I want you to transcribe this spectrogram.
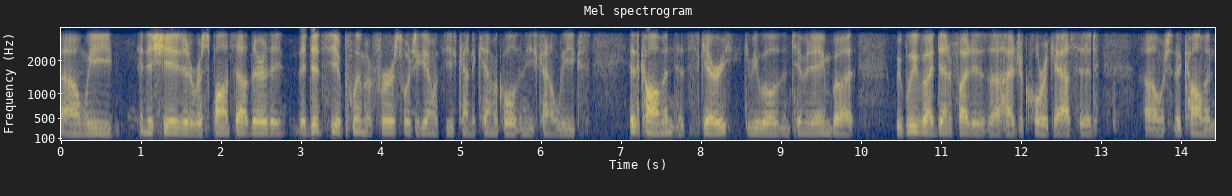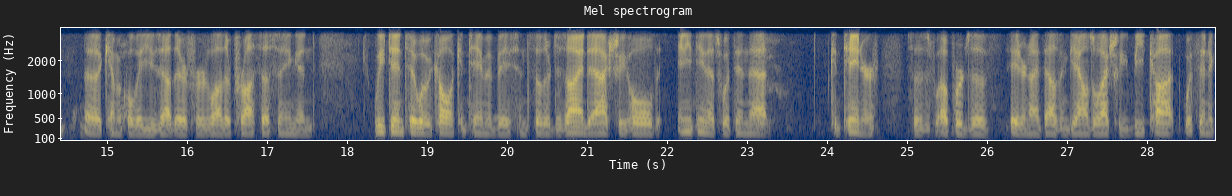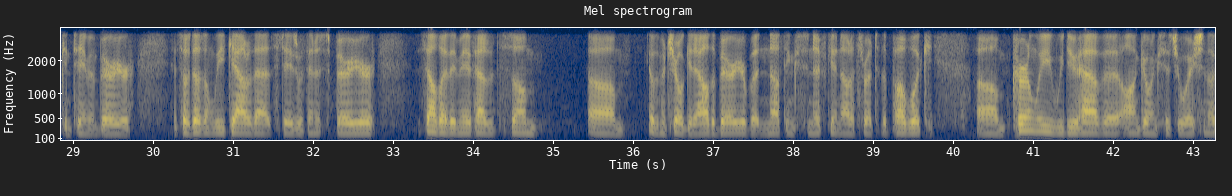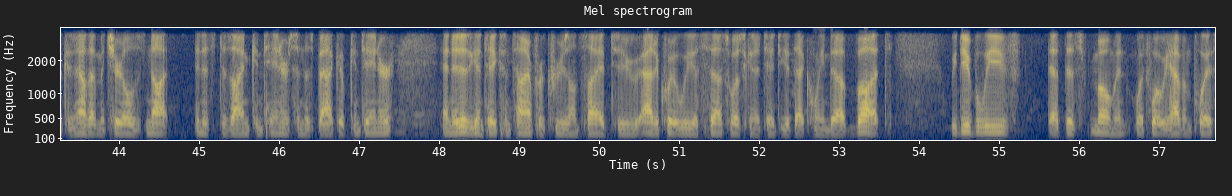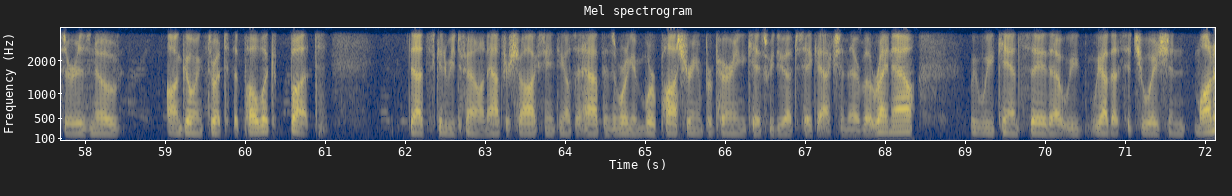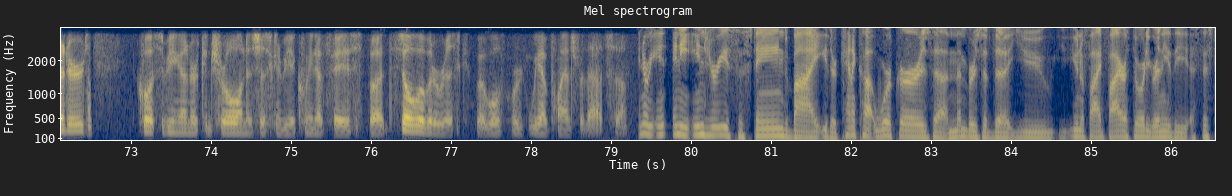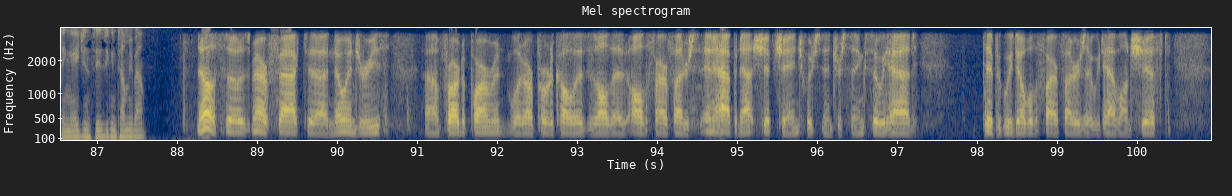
Um, we initiated a response out there. They they did see a plume at first, which again with these kind of chemicals and these kind of leaks is common. It's scary. It can be a little intimidating, but we believe identified it as hydrochloric acid, uh, which is a common uh, chemical they use out there for a lot of their processing, and leaked into what we call a containment basin. So they're designed to actually hold anything that's within that container. So upwards of eight or nine thousand gallons will actually be caught within a containment barrier, and so it doesn't leak out of that. It stays within its barrier. It sounds like they may have had some um, of the material get out of the barrier, but nothing significant, not a threat to the public. Um, currently, we do have an ongoing situation though, because now that material is not in its design container; it's in this backup container, and it is going to take some time for crews on site to adequately assess what it's going to take to get that cleaned up. But we do believe at this moment, with what we have in place, there is no ongoing threat to the public, but that's going to be dependent on aftershocks and anything else that happens, and we're going, we're posturing and preparing in case we do have to take action there. But right now, we, we can't say that we we have that situation monitored, close to being under control, and it's just going to be a cleanup phase. But still a little bit of risk, but we'll we're, we have plans for that. So any, any injuries sustained by either Kennecott workers, uh, members of the U, Unified Fire Authority, or any of the assisting agencies you can tell me about? No. So as a matter of fact, uh, no injuries. Uh, for our department, what our protocol is is all that all the firefighters, and it happened at shift change, which is interesting. So we had typically double the firefighters that we'd have on shift.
